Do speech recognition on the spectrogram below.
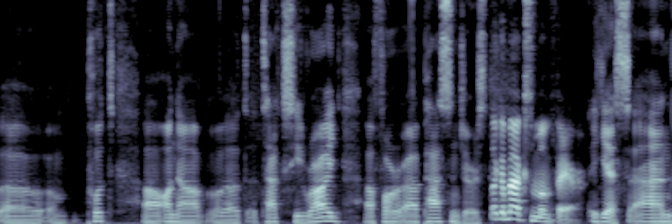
um, put on a, a, taxi ride for passengers. Like a maximum fare. Yes, and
